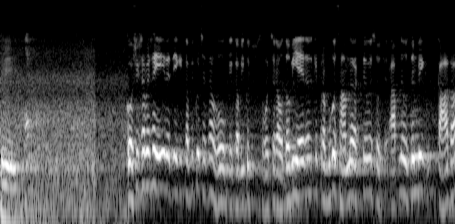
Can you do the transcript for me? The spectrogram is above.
हम्म। कोशिश हमेशा यही रहती है कि कभी कुछ ऐसा हो कि कभी कुछ सोच रहा हो तो भी ये रहे कि प्रभु को सामने रखते हुए सोचे। आपने उस दिन भी कहा था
